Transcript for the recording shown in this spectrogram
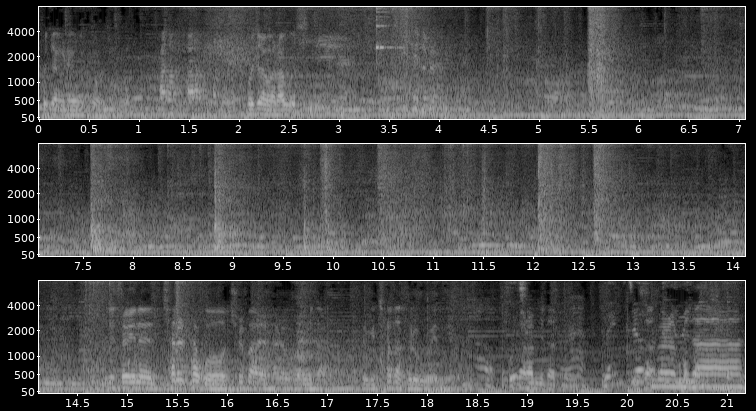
포장을 해오셔가지고 네, 포장을 하고 있습니다. 이제 저희는 차를 타고 출발하려고 합니다. 여기 차가 들어오고 있네요. 출발합니다, 저희. 출발합니다.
